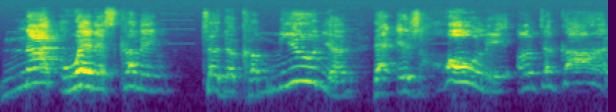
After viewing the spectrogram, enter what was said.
Not when it's coming to the communion that is holy unto God.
